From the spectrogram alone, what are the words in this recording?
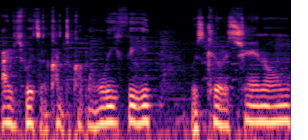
iDubbbz released a Content Cop on Leafy, which killed his channel.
